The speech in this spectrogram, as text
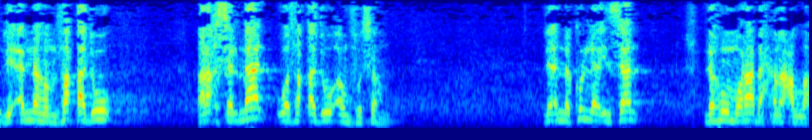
لأنهم فقدوا رأس المال وفقدوا أنفسهم. لأن كل إنسان له مرابحة مع الله.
